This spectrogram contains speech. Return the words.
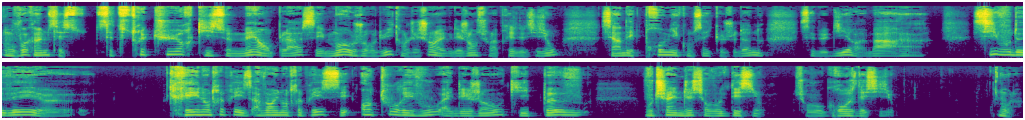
on voit quand même cette structure qui se met en place. Et moi, aujourd'hui, quand j'échange avec des gens sur la prise de décision, c'est un des premiers conseils que je donne, c'est de dire, bah, si vous devez euh, créer une entreprise, avoir une entreprise, c'est entourez-vous avec des gens qui peuvent vous challenger sur vos décisions, sur vos grosses décisions. Voilà.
